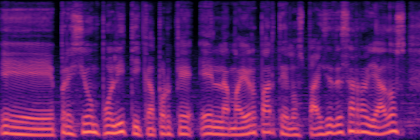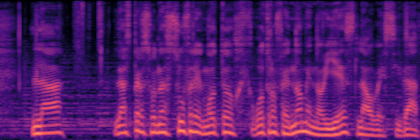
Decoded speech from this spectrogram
eh, presión política, porque en la mayor parte de los países desarrollados la, las personas sufren otro, otro fenómeno y es la obesidad.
